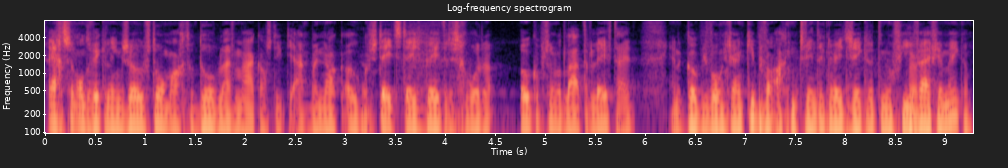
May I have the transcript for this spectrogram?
echt zijn ontwikkeling zo stormachtig door blijft maken, als die eigenlijk bij NAC ook steeds, steeds beter is geworden, ook op zijn wat latere leeftijd. En dan koop je volgend jaar een keeper van 28, dan weet je zeker dat hij nog 4, Ja. 5 jaar mee kan.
